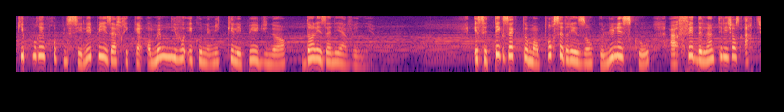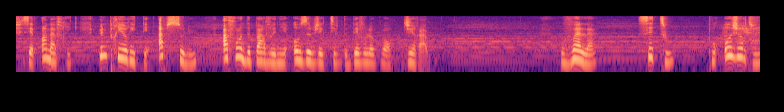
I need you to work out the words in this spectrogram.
qui pourrait propulser les pays africains au même niveau économique que les pays du Nord dans les années à venir. Et c'est exactement pour cette raison que l'UNESCO a fait de l'intelligence artificielle en Afrique une priorité absolue afin de parvenir aux objectifs de développement durable. Voilà, c'est tout pour aujourd'hui.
